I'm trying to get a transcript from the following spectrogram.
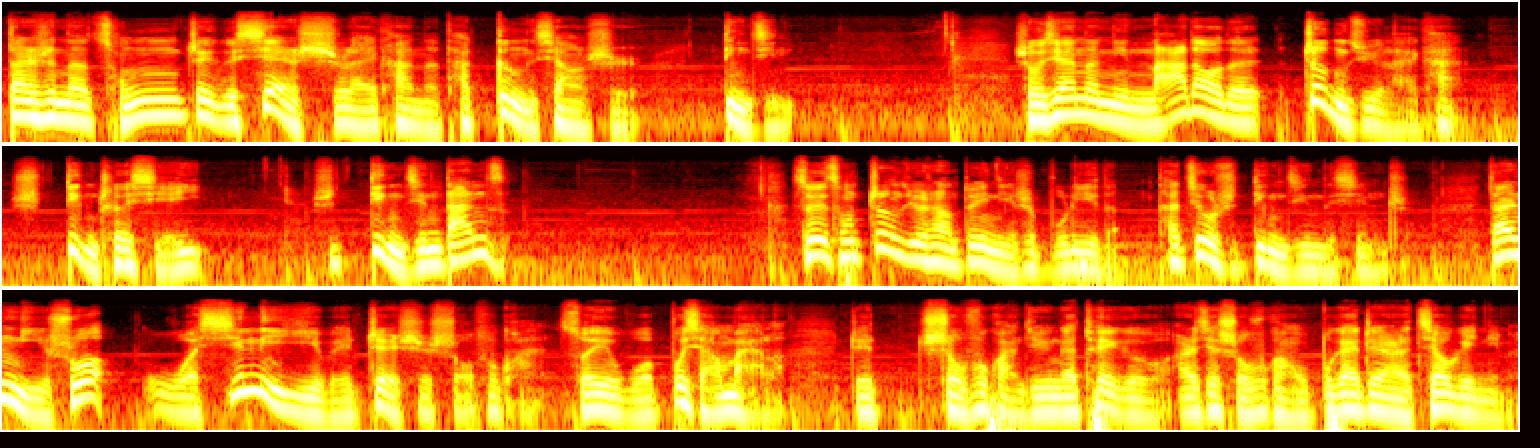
但是呢，从这个现实来看呢，它更像是定金。首先呢，你拿到的证据来看是订车协议，是定金单子，所以从证据上对你是不利的，它就是定金的性质。但是你说我心里以为这是首付款，所以我不想买了，这首付款就应该退给我，而且首付款我不该这样交给你们。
